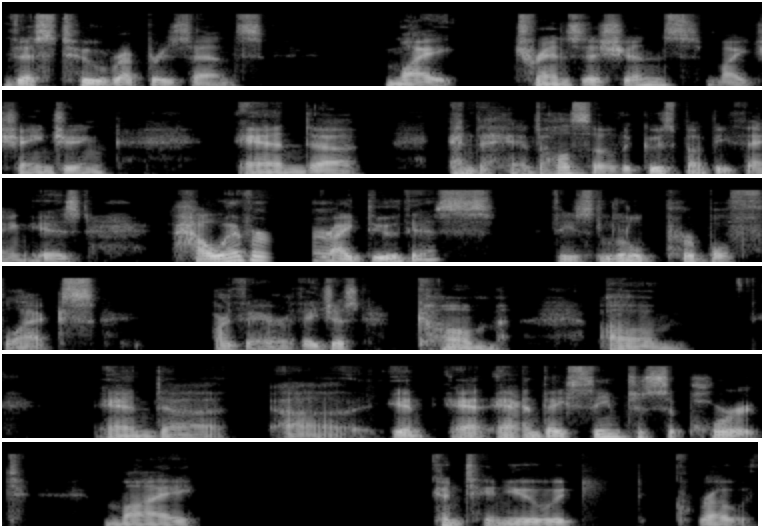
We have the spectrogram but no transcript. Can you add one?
this too represents my transitions, my changing, and uh, and and also the goosebumpy thing is, however I do this, these little purple flecks are there. They just come, um, and uh, uh, in and, and they seem to support my continued growth.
